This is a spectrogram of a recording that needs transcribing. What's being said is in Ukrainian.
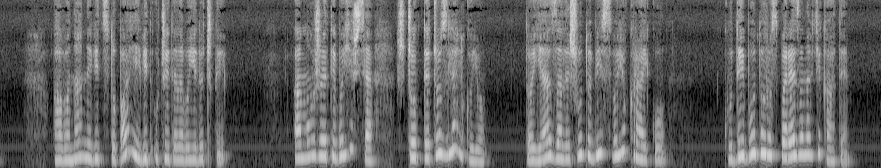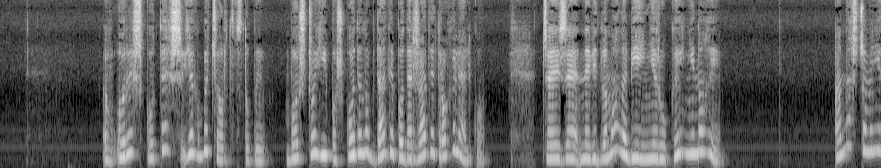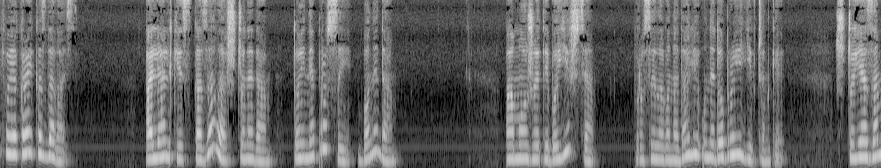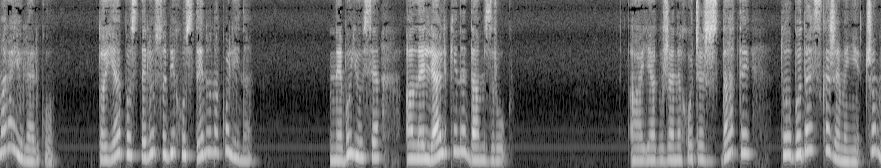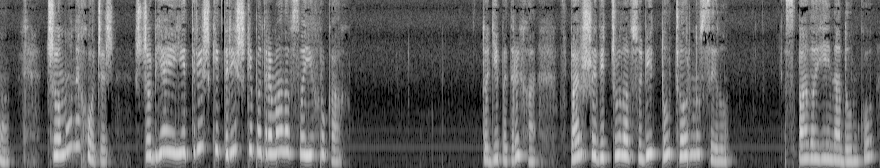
А вона не відступає від учителевої дочки. А може, ти боїшся, що втечу з лялькою? То я залишу тобі свою крайку, куди буду розперезана втікати. В Оришку теж, якби чорт вступив, бо що їй пошкодило б дати подержати трохи ляльку. Чай же не відломала б їй ні руки, ні ноги. А нащо мені твоя крайка здалась? А ляльки сказала, що не дам, то й не проси, бо не дам. А може, ти боїшся? просила вона далі у недоброї дівчинки, що я замараю ляльку, то я постелю собі хустину на коліна. Не боюся, але ляльки не дам з рук. А як вже не хочеш здати, то бодай скажи мені, чому? Чому не хочеш, щоб я її трішки-трішки потримала в своїх руках? Тоді Петриха вперше відчула в собі ту чорну силу. Спало їй на думку.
